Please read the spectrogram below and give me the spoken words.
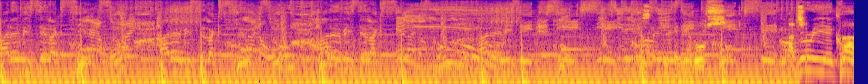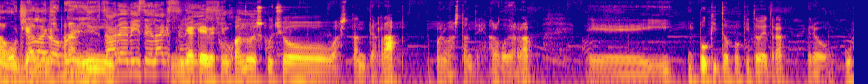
How to be sick like a sneeze. How to be sick like a sneeze. How to be sick like a sneeze. How to be sick, sick, sick. Y teníamos Hacho, algo que al menos para mí, mira que de vez en cuando escucho bastante rap, bueno, bastante, algo de rap, eh, y un poquito, poquito de trap, pero uff,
